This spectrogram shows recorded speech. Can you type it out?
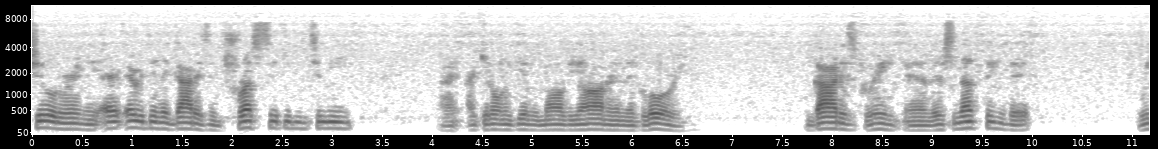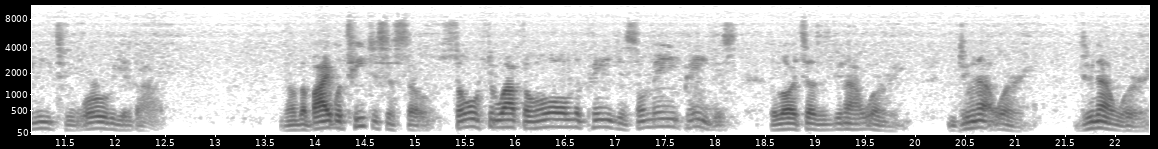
children, and everything that God has entrusted to me. I, I can only give Him all the honor and the glory. God is great, and there's nothing that we need to worry about. You know, the Bible teaches us so. So throughout the whole of the pages, so many pages, the Lord tells us, do not worry. Do not worry. Do not worry.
